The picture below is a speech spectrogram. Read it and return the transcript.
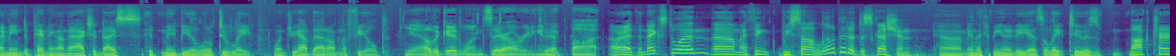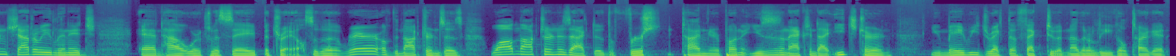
I mean, depending on the action dice, it may be a little too late once you have that on the field. Yeah, all the good ones they're already going to Yep. be bought. All right, the next one, um, I think we saw a little bit of discussion um, in the community as of late too, is Nocturne, Shadowy Lineage, and how it works with, say, Betrayal. So the rare of the Nocturne says, while Nocturne is active, the first time your opponent uses an action die each turn, you may redirect the effect to another legal target.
